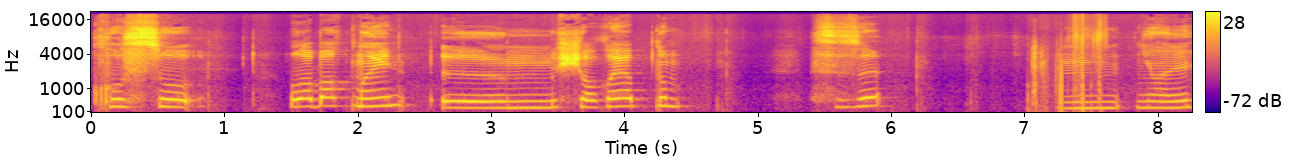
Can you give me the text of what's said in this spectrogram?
kusura bakmayın. E, şaka yaptım size. Hmm, yani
